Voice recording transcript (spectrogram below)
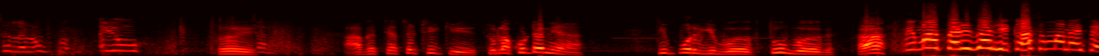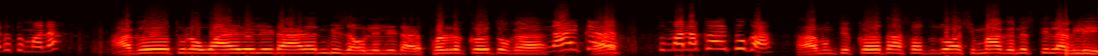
चला लवकर. अयो. होय. चला. अगं त्याचं ठीक आहे. तुला कुठं न्या? ती पोरगी बघ तू बघ हा? मी म्हातारी झाली का असं म्हणायचं का तुम्हाला? अगं तुला वाळलेली डाळ आणि भिजावलेली डाळ फरक कळतो का? नाही हा? कळत. तुम्हाला कळतो का? हा मग ते कळत असला तर तू अशी माग नसती लागली.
